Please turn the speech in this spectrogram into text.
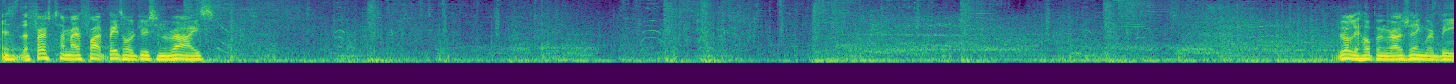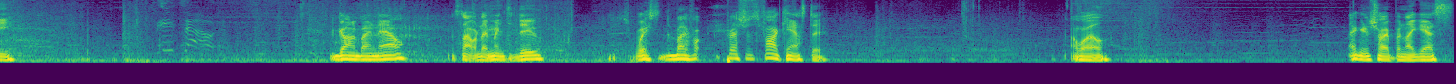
This is the first time I fought Bazelgeuse in Rise. Really hoping Rajang would be gone by now. That's not what I meant to do. Wasted my precious Farcaster. Oh well. I can sharpen, I guess.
